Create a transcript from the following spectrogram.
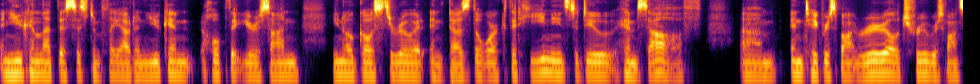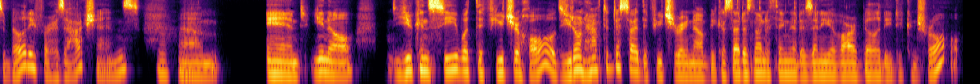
and you can let the system play out and you can hope that your son you know goes through it and does the work that he needs to do himself um, and take real, true responsibility for his actions. Mm-hmm. Um, and you know you can see what the future holds you don't have to decide the future right now because that is not a thing that is any of our ability to control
